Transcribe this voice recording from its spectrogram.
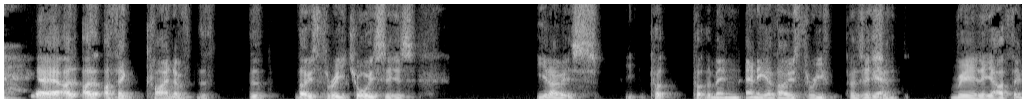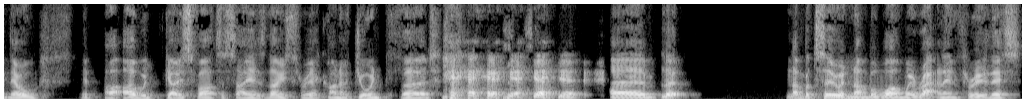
yeah, I, I, think kind of the, the, those three choices. You know, it's put put them in any of those three positions. Yeah. Really, I think they're all. I, I, would go as far to say as those three are kind of joint third. yeah, yeah, yeah. Um, look, number two and number one, we're rattling through this,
